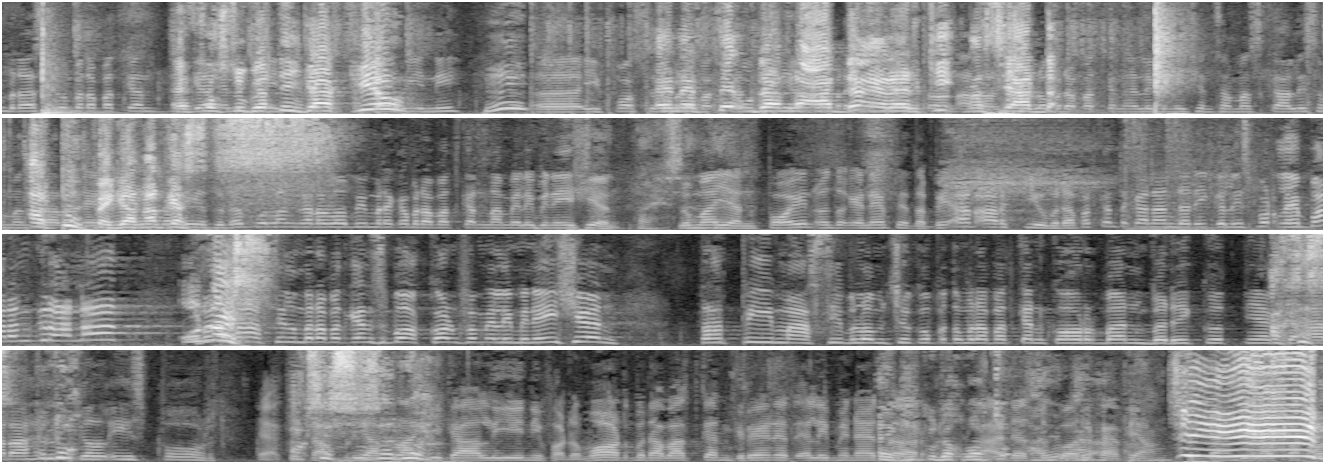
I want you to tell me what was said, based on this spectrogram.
berhasil mendapatkan tiga Evos juga elimination 3 sampai kill. Hmm. Eh, sudah NFT udah nggak ada, RRQ masih ada. mendapatkan elimination sama sekali sementara Aduh, pegangan, guys. sudah pulang arah lobby mereka mendapatkan 6 elimination. Lumayan poin untuk NFT tapi RRQ mendapatkan tekanan dari Eagle Sport lemparan granat. Oh. Berhasil mendapatkan sebuah confirm elimination. Tapi masih belum cukup untuk mendapatkan korban berikutnya ke arah. Eagle Esport. Ya, kita melihat lagi kali ini Voldemort mendapatkan grenade eliminator. Eh, udah keluar. Ada sebuah revive yang Jim!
